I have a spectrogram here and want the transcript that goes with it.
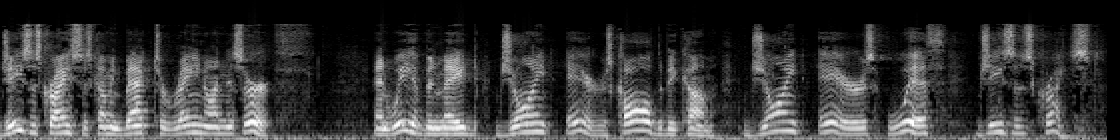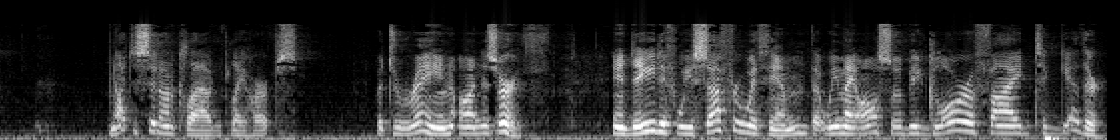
Jesus Christ is coming back to reign on this earth. And we have been made joint heirs, called to become joint heirs with Jesus Christ. Not to sit on a cloud and play harps, but to reign on this earth. Indeed, if we suffer with him, that we may also be glorified together.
